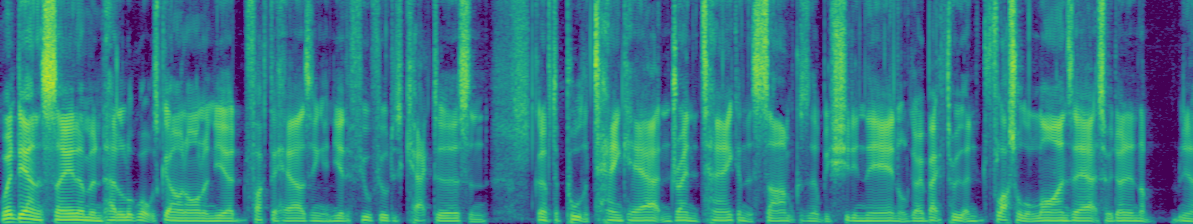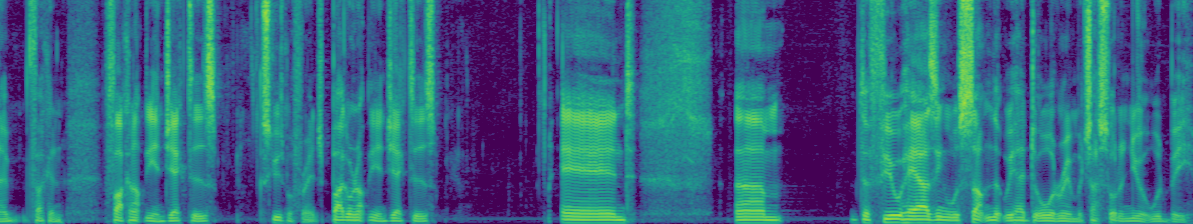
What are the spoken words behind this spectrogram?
Went down and seen them and had a look what was going on. And yeah, fuck the housing and yeah, the fuel filter's cactus and gonna have to pull the tank out and drain the tank and the sump because there'll be shit in there and it'll go back through and flush all the lines out so we don't end up you know fucking fucking up the injectors. Excuse my French, buggering up the injectors. And um, the fuel housing was something that we had to order in, which I sort of knew it would be.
